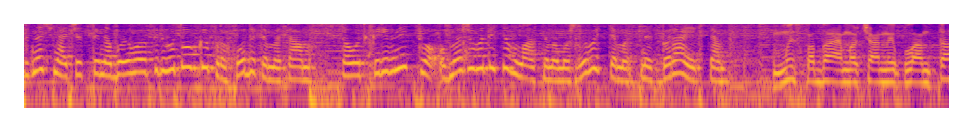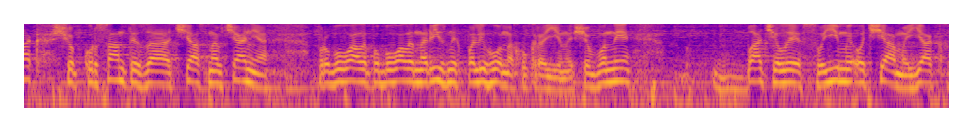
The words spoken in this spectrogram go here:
Значна частина бойової підготовки проходитиме там. Та от керівництво обмежуватися власними можливостями не збирається. Ми складаємо навчальний план так, щоб курсанти за час навчання пробували, побували на різних полігонах України, щоб вони бачили своїми очами, як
